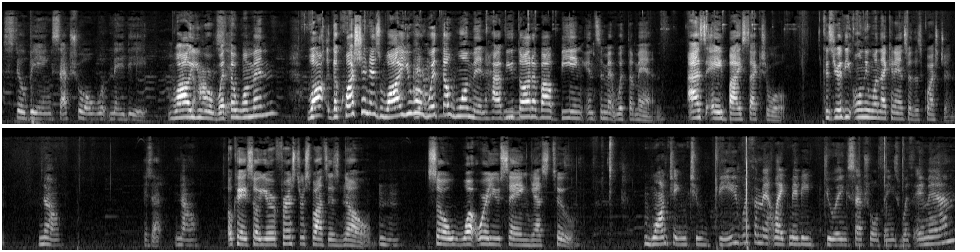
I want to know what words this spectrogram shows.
still being sexual. What maybe? While the you were with a woman? While the question is, while you were with a woman, have Mm. you thought about being intimate with a man as a bisexual? Because you're the only one that can answer this question. No. Is that no? Okay, so your first response is no. Mhm. So what were you saying yes to? Wanting to be with a man, like maybe doing sexual things with a man.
